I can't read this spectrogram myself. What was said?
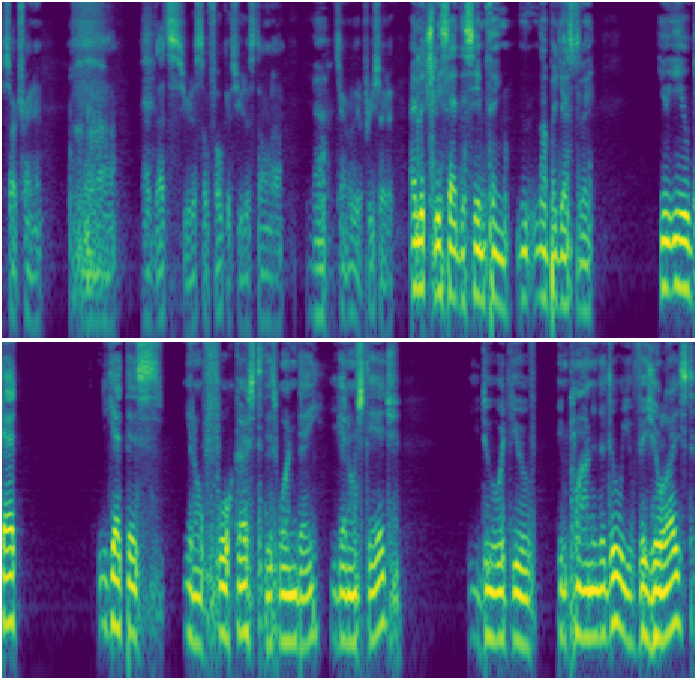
start training. And, uh, that, that's you're just so focused, you just don't, uh, Yeah. can't really appreciate it. I literally said the same thing, not but yesterday. You you get you get this, you know, focused this one day. You get on stage, you do what you've been planning to do, you visualized,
